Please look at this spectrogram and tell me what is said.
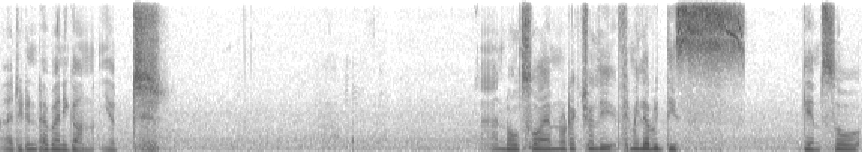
I didn't have any gun yet. And also I am not actually familiar with this game so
